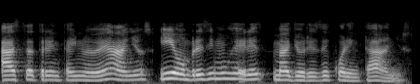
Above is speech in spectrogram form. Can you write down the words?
hasta 39 años y hombres y mujeres mayores de 40 años.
